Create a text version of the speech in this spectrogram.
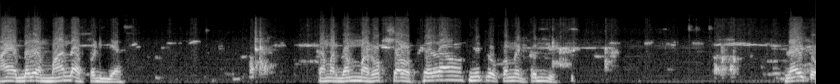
આ બધા માંદા પડી ગયા છે. તમારા ગામમાં રોક્ષાઓ ફેલાવો, મિત્રો કમેન્ટ કરજો. લાઈટો.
